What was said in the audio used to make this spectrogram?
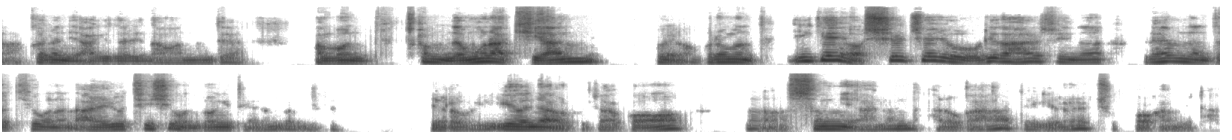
아, 그런 이야기들이 나왔는데 한번 참 너무나 귀한 거예요. 그러면 이게요, 실제적으로 우리가 할 수 있는 랩런드 키우는 RUTC 운동이 되는 겁니다. 여러분, 이 언약을 붙잡고 어, 승리하는 하루가 되기를 축복합니다.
